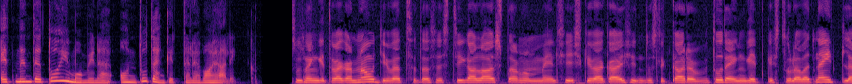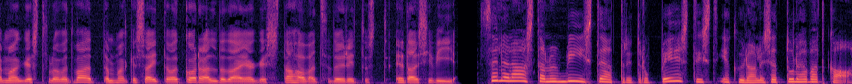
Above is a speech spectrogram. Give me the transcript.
et nende toimumine on tudengitele vajalik tudengid väga naudivad seda, sest igal aastal on meil siiski väga esinduslik arv tudengeid, kes tulevad näitlema, kes tulevad vaatama, kes aitavad korraldada ja kes tahavad seda üritust edasi viia. sellel aastal on viis teatritruppi Eestist ja külalised tulevad ka.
